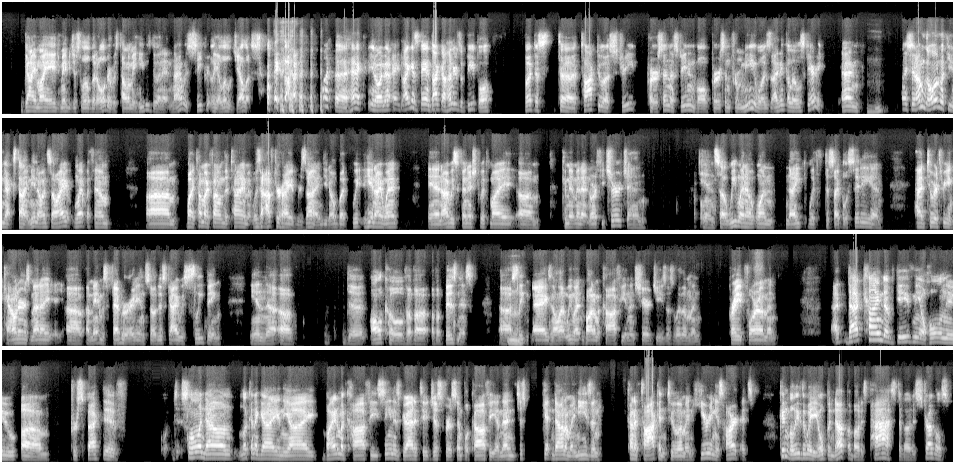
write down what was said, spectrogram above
guy my age, maybe just a little bit older, was telling me he was doing it, and I was secretly a little jealous. I thought, what the heck, you know? And I, I can stand talk to hundreds of people but to, to talk to a street person, a street involved person, for me was, I think, a little scary. And mm-hmm. I said, I'm going with you next time, you know. And so I went with him. Um, by the time I found the time, it was after I had resigned, you know. But we, he and I went, and I was finished with my um, commitment at Northview Church, and and so we went out one night with Disciple of City, and had two or three encounters. Met a uh, a man. It was February, and so this guy was sleeping in uh, uh, the alcove of a of a business, uh, mm. sleeping bags and all that. We went and bought him a coffee, and then shared Jesus with him and prayed for him, and I, that kind of gave me a whole new um, perspective slowing down, looking a guy in the eye, buying him a coffee, seeing his gratitude just for a simple coffee, and then just getting down on my knees and kind of talking to him and hearing his heart. It's couldn't believe the way he opened up about his past, about his struggles.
